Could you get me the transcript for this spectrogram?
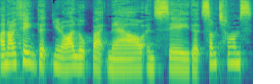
And I think that, you know, I look back now and see that sometimes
